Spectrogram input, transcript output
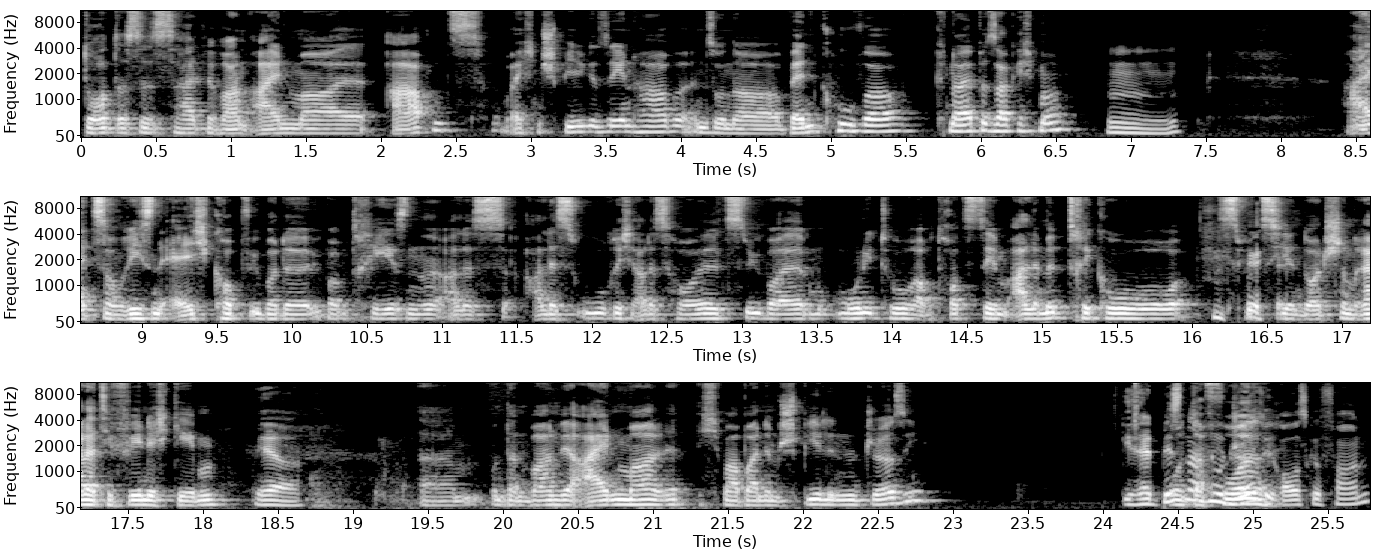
Dort ist es halt, wir waren einmal abends, weil ich ein Spiel gesehen habe, in so einer Vancouver-Kneipe, sag ich mal. Halt so ein riesen Elchkopf über der, überm Tresen, ne? alles, alles urig, alles Holz, überall Mo- Monitore, aber trotzdem alle mit Trikot. Das wird es hier in Deutschland relativ wenig geben. Ja. Ähm, und dann waren wir einmal, ich war bei einem Spiel in New Jersey. Ihr seid bis Und nach New davor- Jersey rausgefahren?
